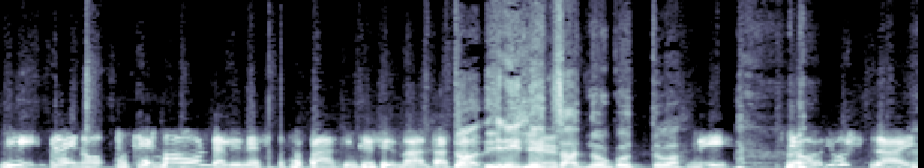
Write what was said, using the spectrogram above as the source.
Niin, näin on, mutta hei, mä oon onnellinen, että mä pääsin kysymään tätä. To, niin, nyt saat nukuttua. Niin, joo, just näin.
